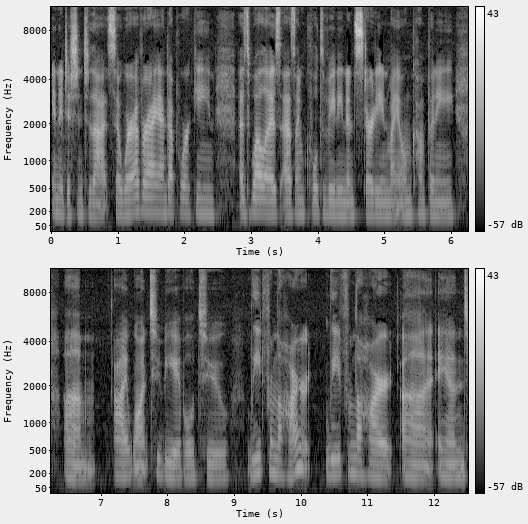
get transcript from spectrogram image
in addition to that. So, wherever I end up working, as well as as I'm cultivating and starting my own company, um, I want to be able to lead from the heart, lead from the heart, uh, and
